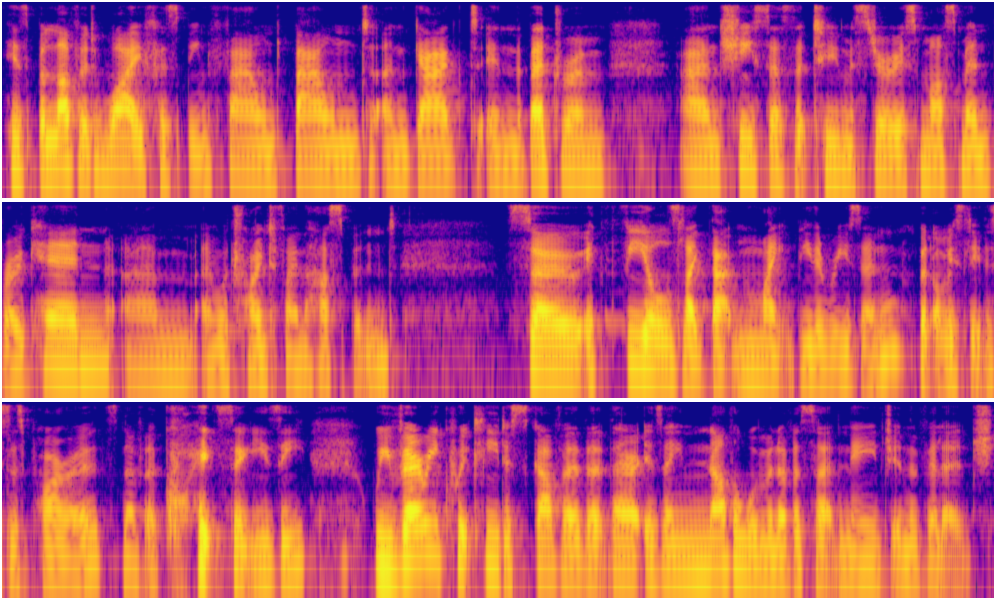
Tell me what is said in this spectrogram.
his beloved wife has been found bound and gagged in the bedroom and she says that two mysterious masked men broke in um, and were trying to find the husband so it feels like that might be the reason, but obviously this is Poirot. It's never quite so easy. We very quickly discover that there is another woman of a certain age in the village,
